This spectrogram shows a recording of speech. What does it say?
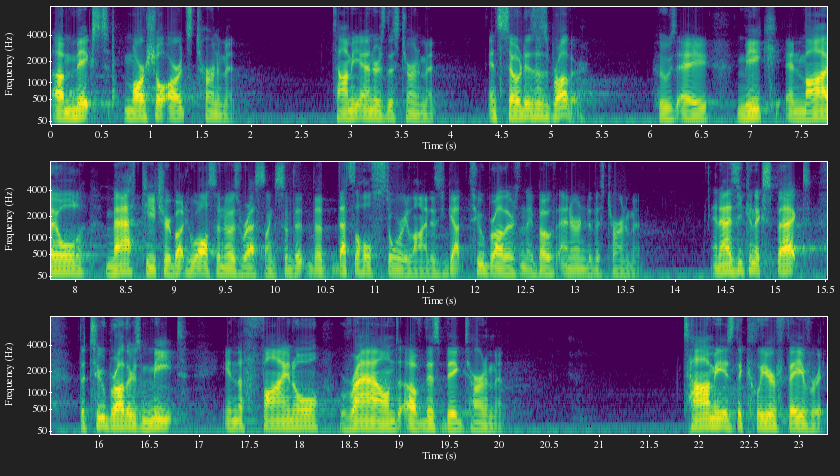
a mixed martial arts tournament. Tommy enters this tournament, and so does his brother, who's a meek and mild math teacher, but who also knows wrestling. So the, the, that's the whole storyline is you've got two brothers, and they both enter into this tournament. And as you can expect, the two brothers meet in the final round of this big tournament. Tommy is the clear favorite.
